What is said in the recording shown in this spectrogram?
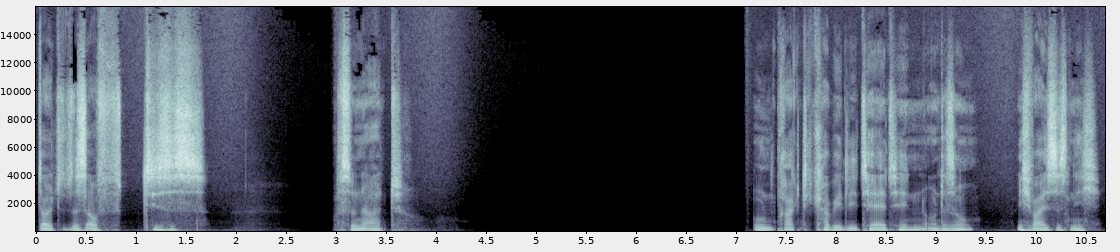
deutet das auf dieses, auf so eine Art Unpraktikabilität hin oder so? Ich weiß es nicht.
